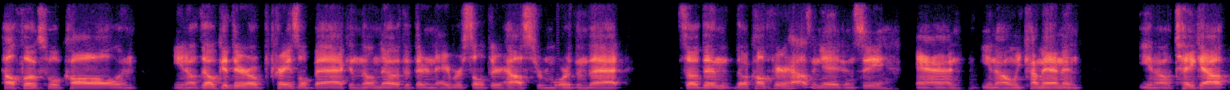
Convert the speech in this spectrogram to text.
how folks will call and, you know, they'll get their appraisal back and they'll know that their neighbor sold their house for more than that. So then they'll call the fair housing agency and, you know, we come in and, you know, take out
